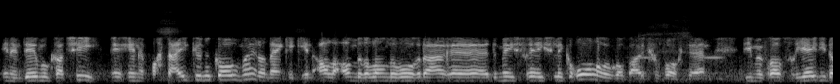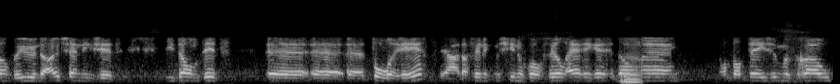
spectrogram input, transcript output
in een democratie in een partij kunnen komen... dan denk ik in alle andere landen worden daar uh, de meest vreselijke oorlogen op uitgevochten. En die mevrouw Ferrier die dan bij u in de uitzending zit, die dan dit uh, uh, tolereert... ja, dat vind ik misschien nog wel veel erger dan, dan dat deze mevrouw...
